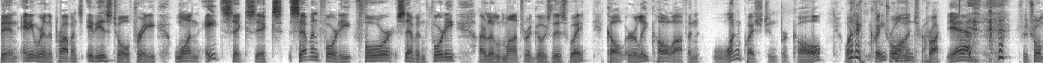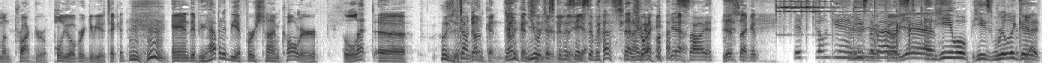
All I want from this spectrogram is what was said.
Then anywhere in the province, it is toll free. 1 866 740 4740. Our little mantra goes this way call early, call often, one question per call. What a great Patrolman mantra. Proc- yeah. Patrolman Proctor will pull you over, give you a ticket. Mm-hmm. And if you happen to be a first time caller, let uh, who's it? Duncan. Duncan. You were just gonna say Yeah. Sebastian, That's I know. right. I Yeah. saw it. Just a second. It's Duncan. There he's the best. Yes. And he will he's really good Yeah. at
